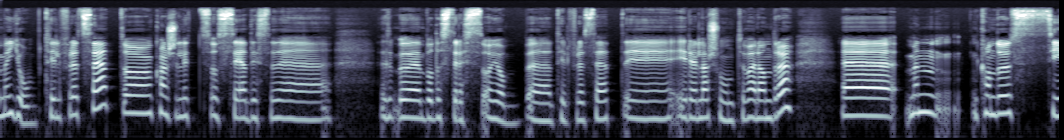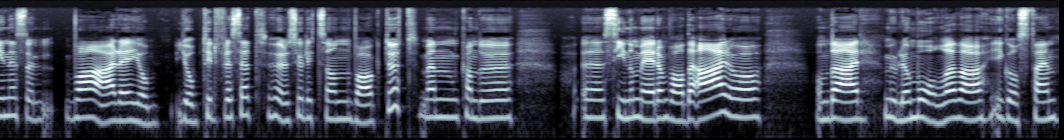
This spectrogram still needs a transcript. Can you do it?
med jobbtilfredshet, og kanskje litt å se disse eh, både stress og jobbtilfredshet i, i relasjon til hverandre. Eh, men kan du si Nisse, Hva er det jobb, jobbtilfredshet? Høres jo litt sånn vagt ut, men kan du eh, si noe mer om hva det er, og om det er mulig å måle, da, i gåstegn,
